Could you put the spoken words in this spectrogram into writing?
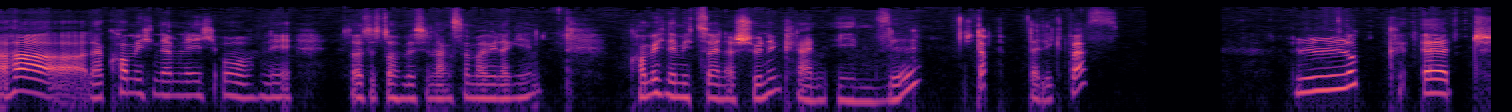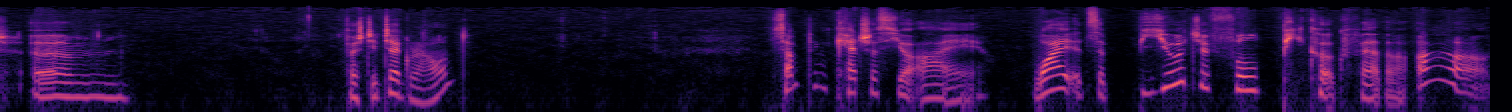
Haha, da komme ich nämlich... Oh, nee. Sollte es doch ein bisschen langsamer wieder gehen. Komme ich nämlich zu einer schönen kleinen Insel. Stopp, da liegt was. Look at... Ähm, versteht der Ground? Something catches your eye. Why, it's a beautiful peacock feather. Ah.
